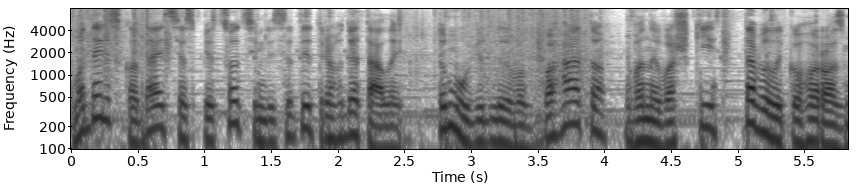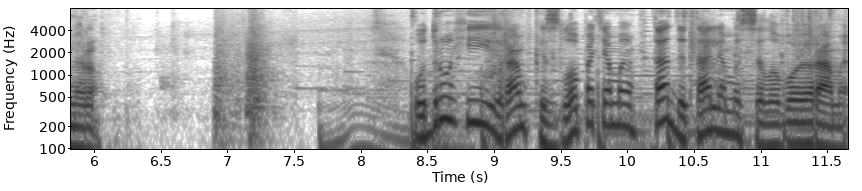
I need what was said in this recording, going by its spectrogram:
Модель складається з 573 деталей, тому відливок багато, вони важкі та великого розміру. У другій рамки з лопатями та деталями силової рами.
